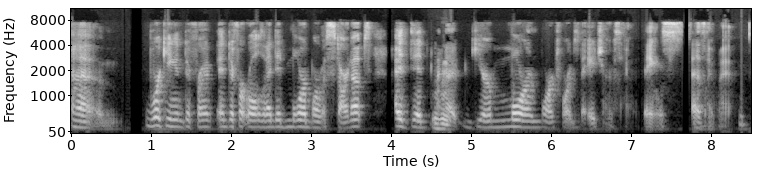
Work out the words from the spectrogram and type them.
um, working in different in different roles and I did more and more with startups, I did kind of mm-hmm. gear more and more towards the HR side of things as I went.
